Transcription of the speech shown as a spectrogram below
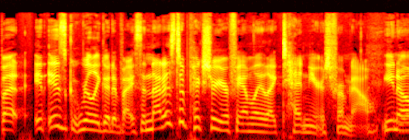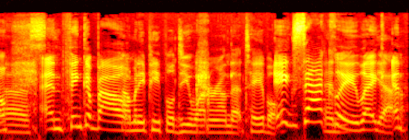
But it is really good advice. And that is to picture your family like 10 years from now, you know, yes. and think about how many people do you want around that table? Exactly. And, like, yeah. and,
